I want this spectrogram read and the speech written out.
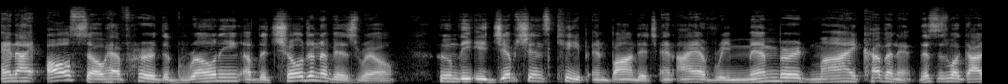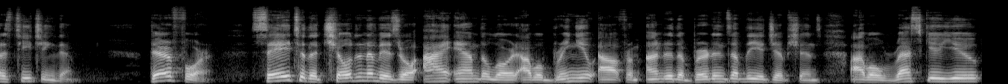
And I also have heard the groaning of the children of Israel, whom the Egyptians keep in bondage, and I have remembered my covenant. This is what God is teaching them. Therefore, say to the children of Israel, I am the Lord. I will bring you out from under the burdens of the Egyptians. I will rescue you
